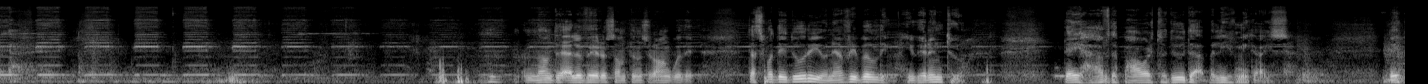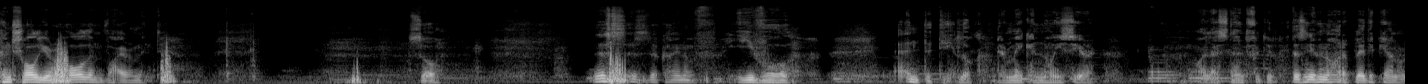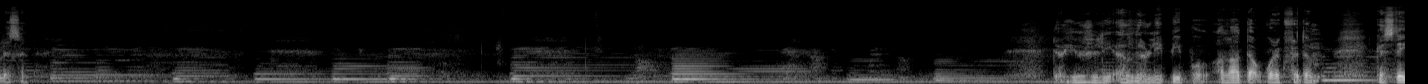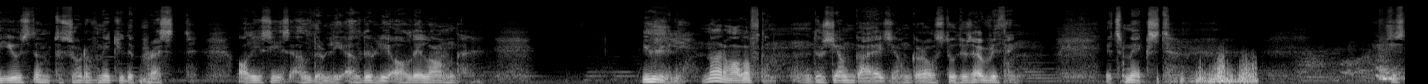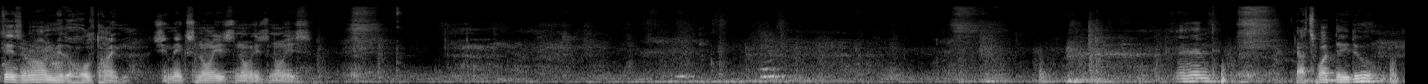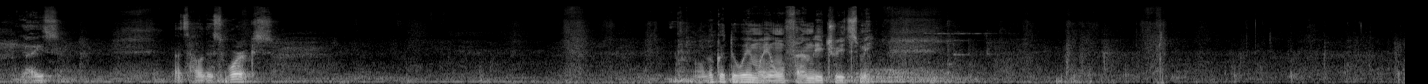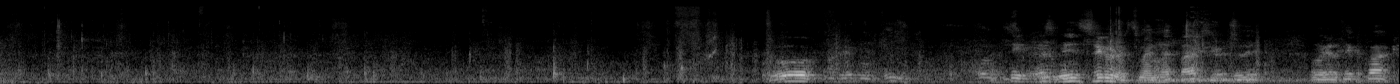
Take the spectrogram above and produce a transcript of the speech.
And now the elevator, something's wrong with it. That's what they do to you in every building you get into. They have the power to do that, believe me, guys. They control your whole environment. So, this is the kind of evil entity. Look, they're making noise here while I stand for you. He doesn't even know how to play the piano. Listen. Usually elderly people, a lot that work for them, because they use them to sort of make you depressed. All you see is elderly, elderly all day long. Usually, not all of them. There's young guys, young girls too. There's everything. It's mixed. She stays around me the whole time. She makes noise, noise, noise. And that's what they do, guys. That's how this works. Oh, look at the way my own family treats me. Oh, see, that's me cigarettes, man. Head back here, so they, am I gonna take it back?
